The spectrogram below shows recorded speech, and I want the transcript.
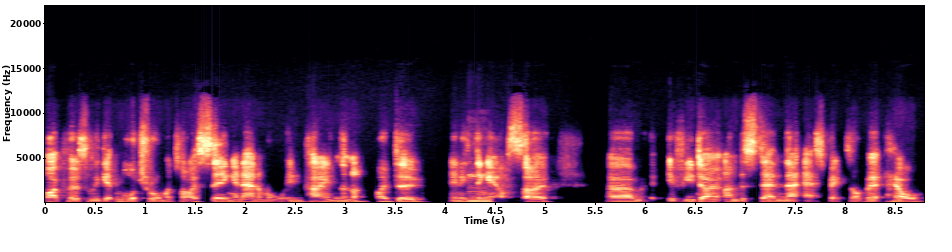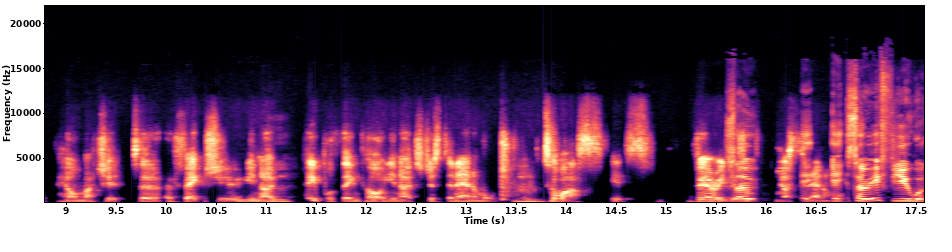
I personally get more traumatized seeing an animal in pain than I- do anything else. So, um, if you don't understand that aspect of it, how how much it uh, affects you, you know, Mm. people think, oh, you know, it's just an animal. Mm. To us, it's very So different from just an animal. I- so if you were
